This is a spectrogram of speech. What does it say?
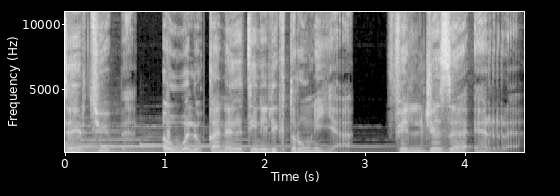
زيرتوب أول قناة إلكترونية في الجزائر.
